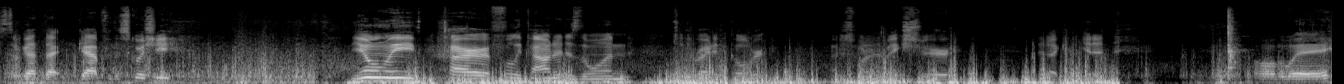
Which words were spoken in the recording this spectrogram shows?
Still got that gap for the squishy. The only tire fully pounded is the one to the right of the culvert. I just wanted to make sure that I could get it all the way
